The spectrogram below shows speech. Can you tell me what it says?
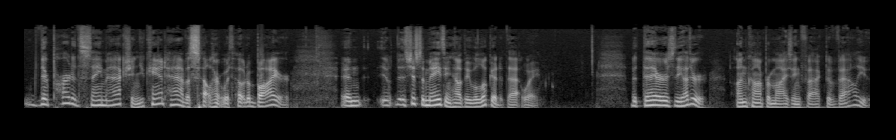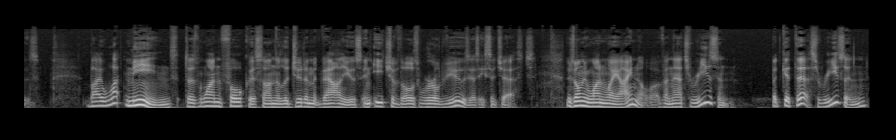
They're part of the same action. You can't have a seller without a buyer, and it's just amazing how they will look at it that way. But there's the other uncompromising fact of values by what means does one focus on the legitimate values in each of those worldviews, as he suggests? There's only one way I know of, and that's reason. But get this reason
